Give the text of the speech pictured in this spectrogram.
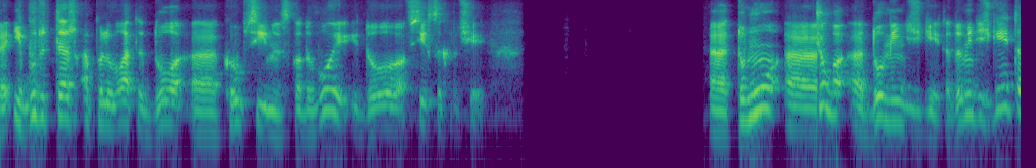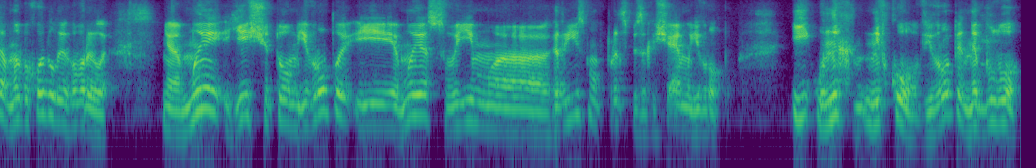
е, і будуть теж апелювати до е, корупційної складової і до всіх цих речей. Е, Тому що до Міндічгейта. До Міндічгейта ми виходили і говорили: ми є щитом Європи, і ми своїм героїзмом, в принципі, захищаємо Європу. І у них ні в кого в Європі не було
